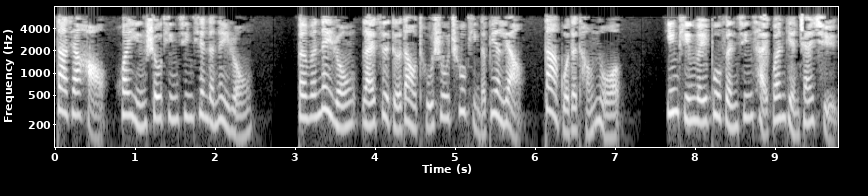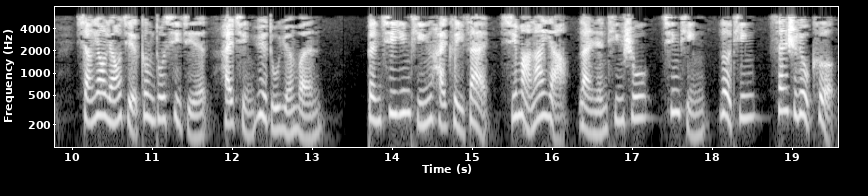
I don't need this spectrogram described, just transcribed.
大家好，欢迎收听今天的内容。本文内容来自得到图书出品的《变量大国的腾挪》，音频为部分精彩观点摘取。想要了解更多细节，还请阅读原文。本期音频还可以在喜马拉雅、懒人听书、蜻蜓、乐听、三十六课、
